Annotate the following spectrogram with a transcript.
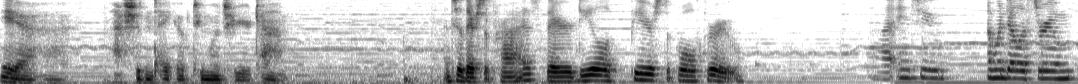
Yeah, I, I shouldn't take up too much of your time. And to their surprise, their deal appears to pull through. Uh, into a windowless room,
